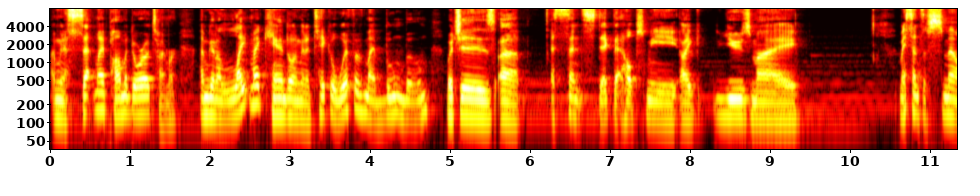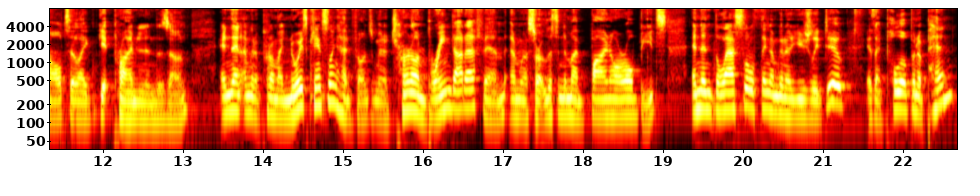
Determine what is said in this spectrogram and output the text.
I'm going to set my Pomodoro timer. I'm going to light my candle. I'm going to take a whiff of my Boom Boom, which is uh, a scent stick that helps me like use my my sense of smell to like get primed and in the zone. And then I'm going to put on my noise canceling headphones. I'm going to turn on brain.fm and I'm going to start listening to my binaural beats. And then the last little thing I'm going to usually do is I pull open a pen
